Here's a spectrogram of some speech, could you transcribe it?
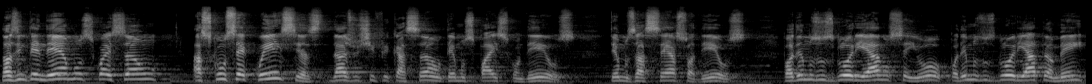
Nós entendemos quais são as consequências da justificação, temos paz com Deus, temos acesso a Deus, podemos nos gloriar no Senhor, podemos nos gloriar também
